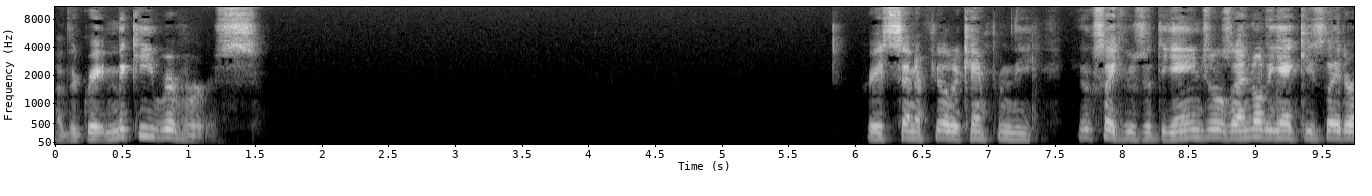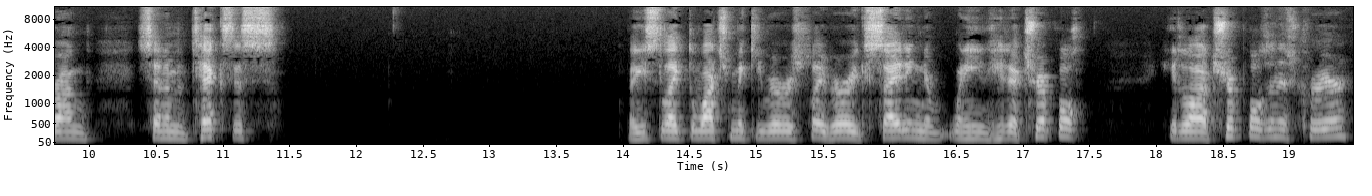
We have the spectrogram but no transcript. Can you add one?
of the great Mickey Rivers. Great center fielder, came from the, he looks like he was with the Angels. I know the Yankees later on sent him to Texas. I used to like to watch Mickey Rivers play. Very exciting when he hit a triple. He had a lot of triples in his career.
